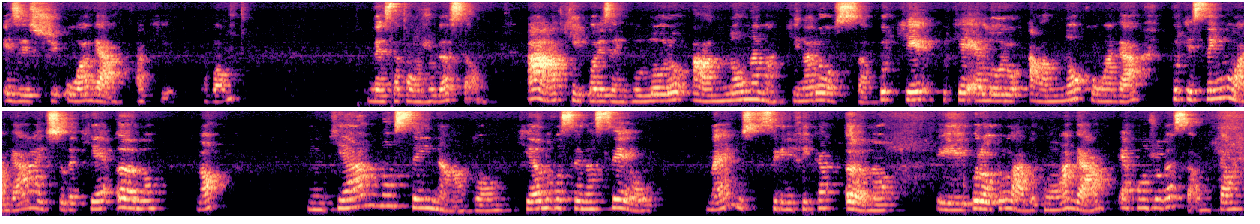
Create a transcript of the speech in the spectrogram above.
existe o H aqui, tá bom? Nessa conjugação. Ah, aqui, por exemplo, loro hanno una macchina rossa. Por quê? Porque é loro hanno com H, porque sem o H, isso daqui é ano, não? Em que ano sei nato? Que ano você nasceu? Né? Isso significa ano. E, por outro lado, com H é a conjugação. Então,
